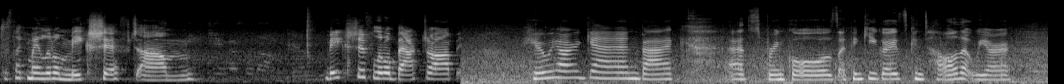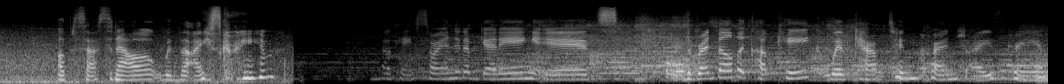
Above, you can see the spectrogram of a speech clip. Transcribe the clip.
just like my little makeshift, um, makeshift little backdrop. Here we are again, back at Sprinkles. I think you guys can tell that we are obsessed now with the ice cream. Okay, so I ended up getting it's the red velvet cupcake with Cap'n Crunch ice cream.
